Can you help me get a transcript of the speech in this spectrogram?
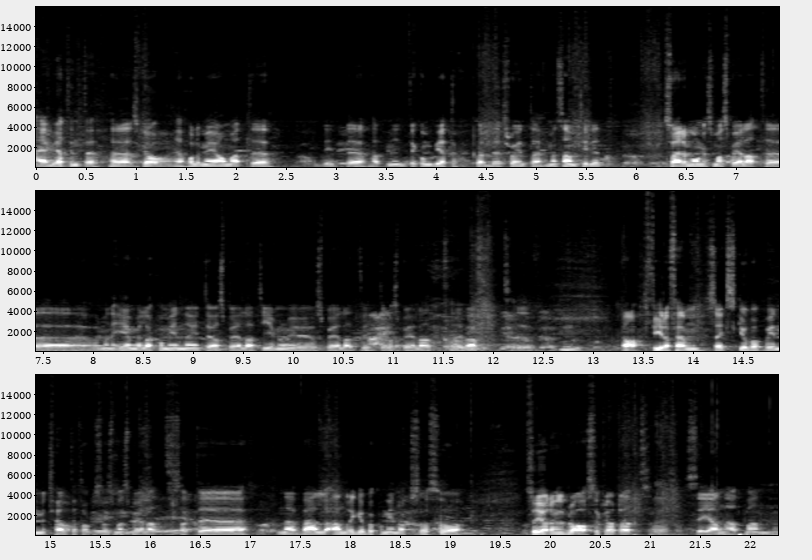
Nej, jag vet inte. Jag, ska, jag håller med om att, eh, det är inte att ni inte kommer bli jättechockade, det tror jag inte. Men samtidigt så är det många som har spelat. Eh, men Emil har kommit in när inte jag har spelat, Jimmy har spelat, Viktor har spelat. Vi har haft eh, ja, fyra, fem, sex gubbar på innermittfältet också som har spelat. Så att eh, när väl andra gubbar kom in också så, så gör de det bra. Såklart att eh, ser Janne att man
